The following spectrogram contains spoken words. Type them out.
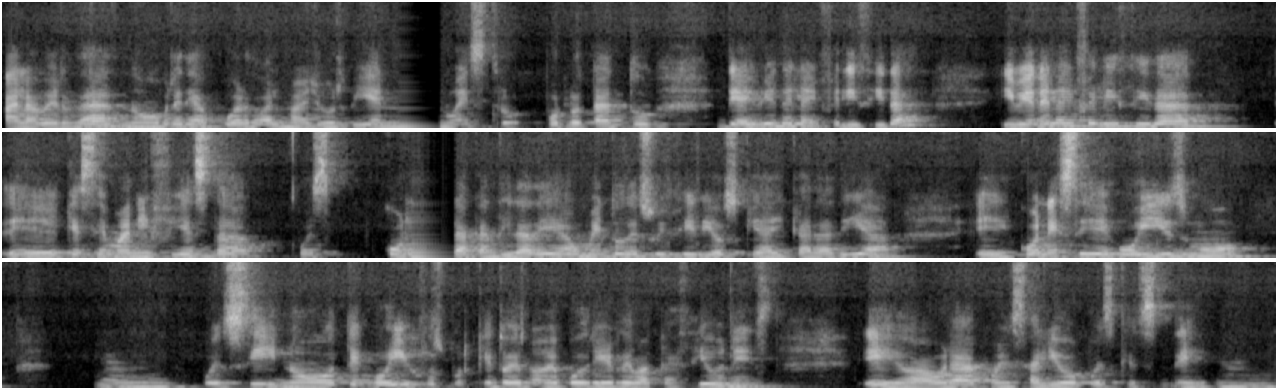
a la verdad, no obre de acuerdo al mayor bien nuestro. Por lo tanto, de ahí viene la infelicidad y viene la infelicidad eh, que se manifiesta pues con la cantidad de aumento de suicidios que hay cada día, eh, con ese egoísmo, mm, pues sí, no tengo hijos porque entonces no me podría ir de vacaciones. Eh, ahora pues salió pues que mm,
